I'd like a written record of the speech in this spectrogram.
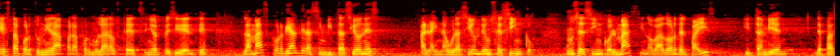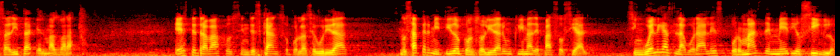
esta oportunidad para formular a usted, señor presidente, la más cordial de las invitaciones a la inauguración de un C5, un C5 el más innovador del país y también de pasadita el más barato. Este trabajo sin descanso por la seguridad nos ha permitido consolidar un clima de paz social, sin huelgas laborales por más de medio siglo,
